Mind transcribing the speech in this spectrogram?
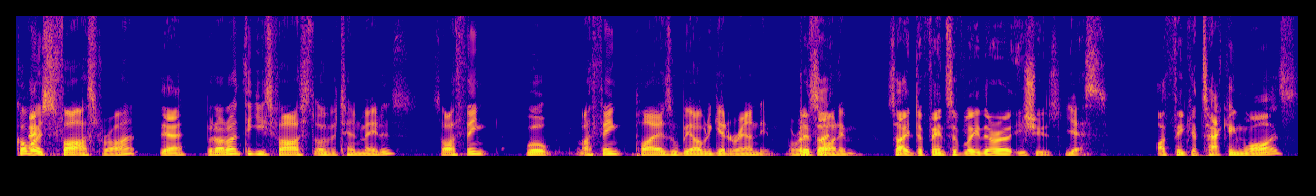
Cobbo's fast, right? Yeah, but I don't think he's fast over ten meters. So I think, well, I think players will be able to get around him or if they- inside him. Say defensively, there are issues. Yes. I think attacking wise,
